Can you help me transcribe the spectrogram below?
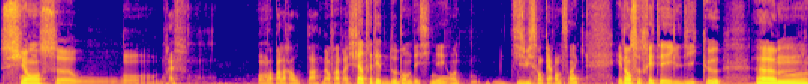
science où, bref, on en parlera ou pas, mais enfin bref, il fait un traité de bande dessinée en 1845, et dans ce traité, il dit que, euh,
